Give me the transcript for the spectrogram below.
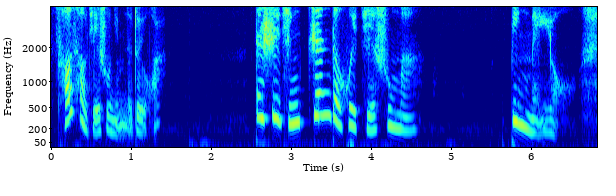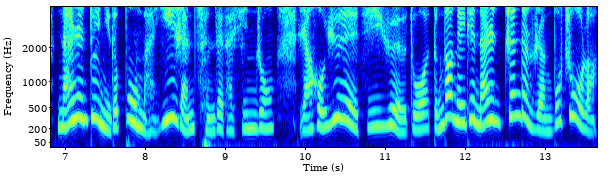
草草结束你们的对话，但事情真的会结束吗？并没有，男人对你的不满依然存在他心中，然后越积越多，等到哪天男人真的忍不住了，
